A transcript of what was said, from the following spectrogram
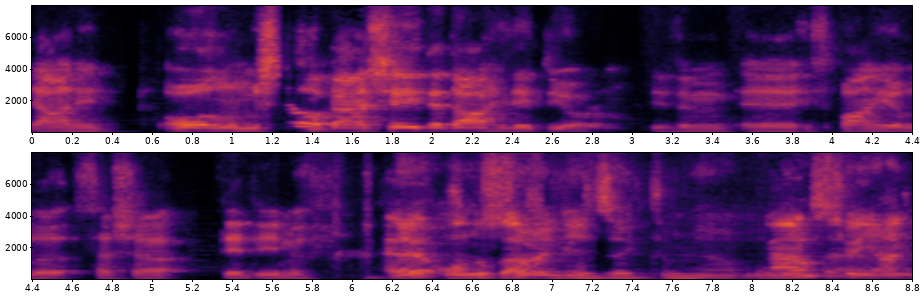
Yani olmamıştı ama ben şeyi de dahil ediyorum. Bizim e, İspanyalı Sasha dediğimiz. Evet, onu Ugasio. söyleyecektim ya. Ugasio evet, yani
